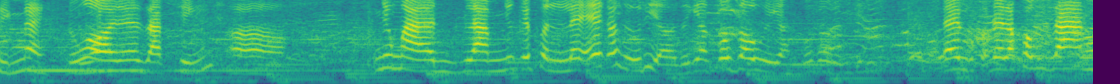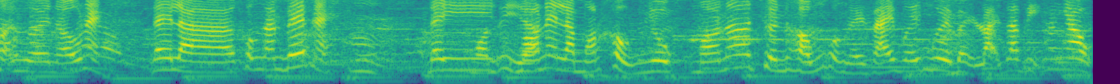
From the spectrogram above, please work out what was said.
chính này. Đúng, đúng rồi đây là dạp chính. À. nhưng mà làm những cái phần lễ các thứ thì ở dưới kia cô dâu kìa? Cô dâu đây đây là không gian mọi người nấu này. Đây là không gian bếp này. Ừ đây món, gì món này là món khẩu nhục, món uh, truyền thống của người giấy với 17 loại gia vị khác nhau.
